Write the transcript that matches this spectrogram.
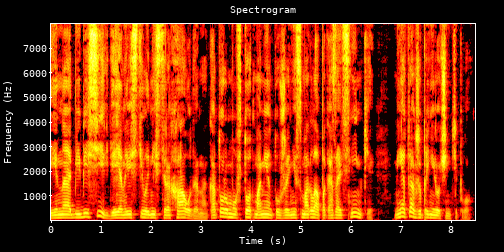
И на BBC, где я навестила мистера Хаудена, которому в тот момент уже не смогла показать снимки, меня также приняли очень тепло.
